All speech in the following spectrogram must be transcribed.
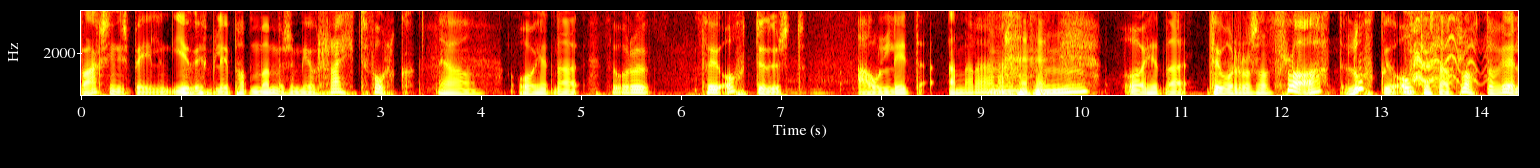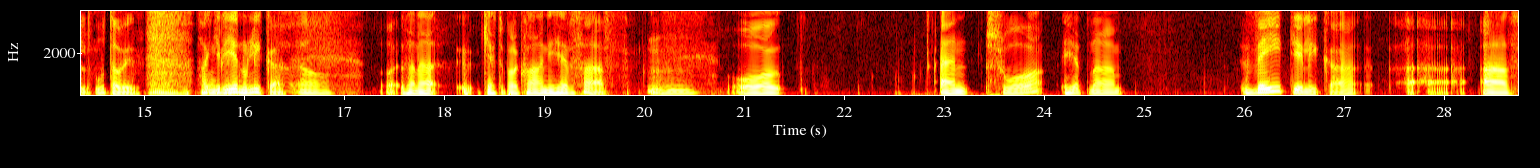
baksinn í speilin ég Mhm. upplifi pappa og mömmu sem mjög hrætt fólk. Já, og hérna þau voru þau óttuðust álit annara mm, og hérna þau voru rosa flott, lúkkuð ógeðslega flott og vel út á við. Það ger ég nú líka. Já. Og þannig að getur bara hvaðan ég hef það. Mm og en svo hérna veit ég líka að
